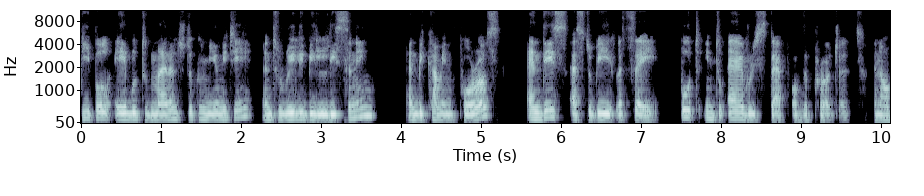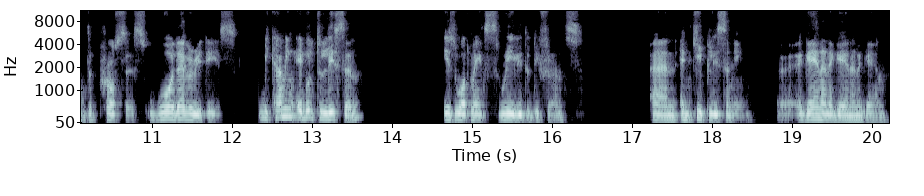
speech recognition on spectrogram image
people able to manage the community and to really be listening and becoming porous. And this has to be, let's say, put into every step of the project and of the process, whatever it is. Becoming able to listen is what makes really the difference. And, and keep listening uh, again and again and again.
